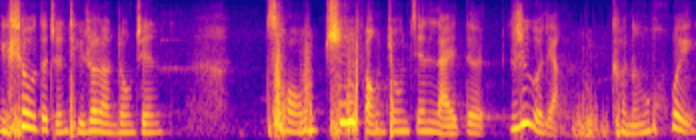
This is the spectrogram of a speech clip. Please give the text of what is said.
你摄入的整体热量中间，从脂肪中间来的热量可能会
